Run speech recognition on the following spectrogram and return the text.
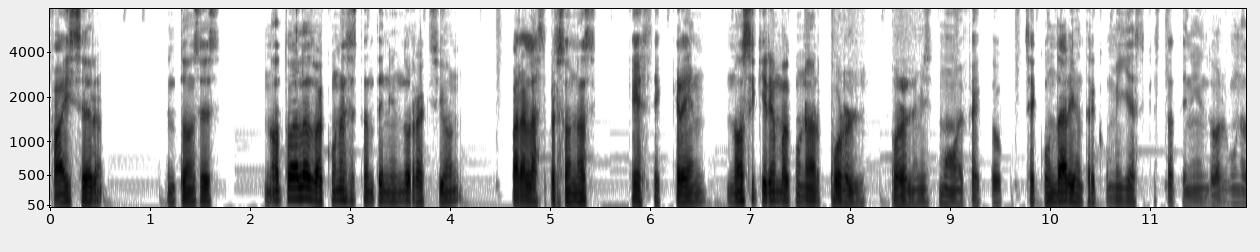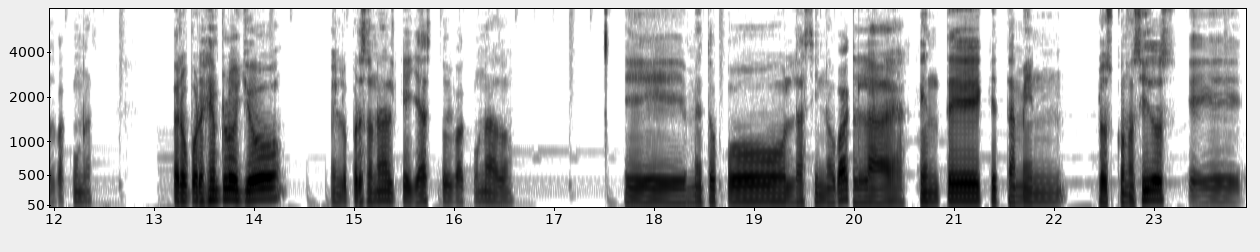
Pfizer. Entonces, no todas las vacunas están teniendo reacción para las personas que se creen, no se quieren vacunar por el, por el mismo efecto secundario, entre comillas, que está teniendo algunas vacunas. Pero, por ejemplo, yo, en lo personal, que ya estoy vacunado, eh, me tocó la Sinovac. La gente que también, los conocidos que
